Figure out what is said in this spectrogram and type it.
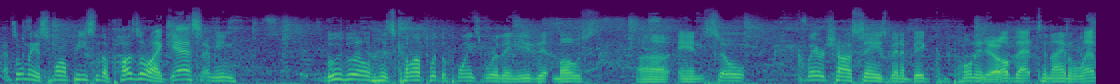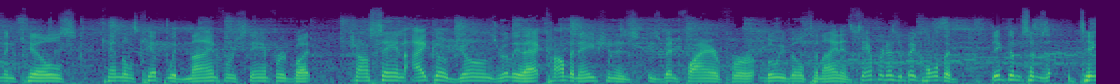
that's only a small piece of the puzzle, I guess. I mean, Louisville has come up with the points where they needed it most, uh, and so Claire Chaussee has been a big component Yep. of that tonight. 11 kills. Kendall Kipp with nine for Stanford, but Chaussee and Aiko Jones, really that combination has, has been fire for Louisville tonight, and Stanford has a big hole to dig themselves dig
